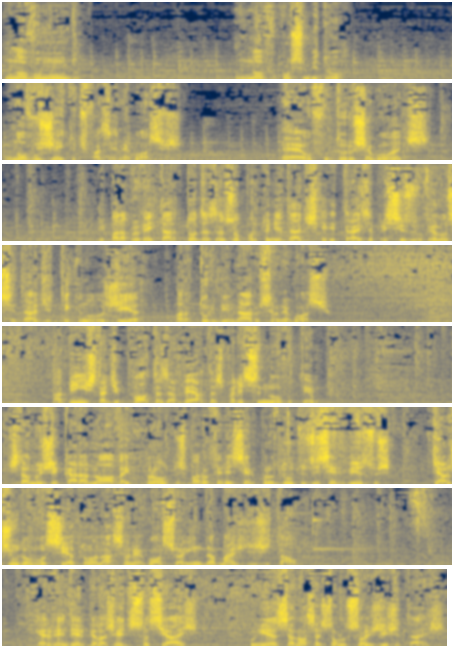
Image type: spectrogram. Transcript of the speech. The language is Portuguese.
Um novo mundo. Um novo consumidor. Um novo jeito de fazer negócios. É, o futuro chegou antes. E para aproveitar todas as oportunidades que ele traz é preciso velocidade e tecnologia para turbinar o seu negócio. A BIM está de portas abertas para esse novo tempo. Estamos de cara nova e prontos para oferecer produtos e serviços que ajudam você a tornar seu negócio ainda mais digital. Quer vender pelas redes sociais? Conheça nossas soluções digitais.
